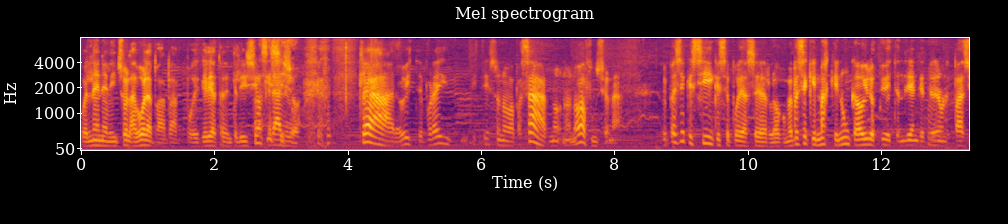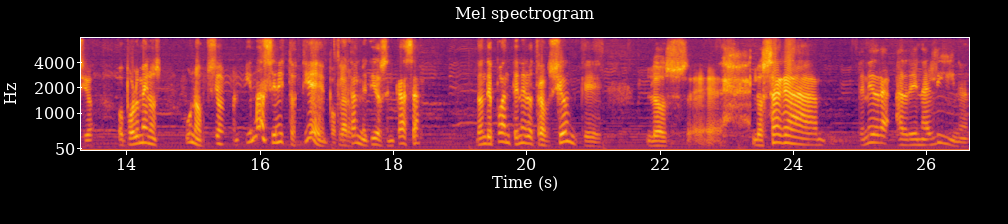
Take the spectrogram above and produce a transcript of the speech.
o el nene le hinchó la bola para porque quería estar en televisión, qué sé yo. claro, viste, por ahí viste, eso no va a pasar, no, no, no va a funcionar. Me parece que sí que se puede hacer, loco. Me parece que más que nunca hoy los pibes tendrían que tener un espacio, o por lo menos una opción, y más en estos tiempos, que están metidos en casa, donde puedan tener otra opción que los, eh, los haga tener adrenalina.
